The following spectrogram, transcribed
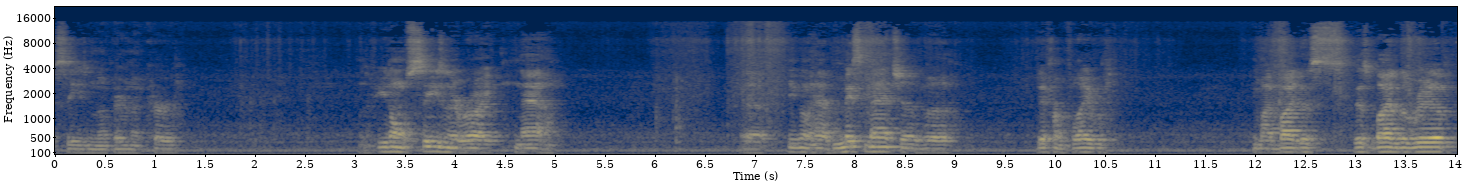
that seasoning up there in that curve. And if you don't season it right now, uh, you're gonna have a mismatch of uh, different flavors. You might buy this this bite of the rib,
